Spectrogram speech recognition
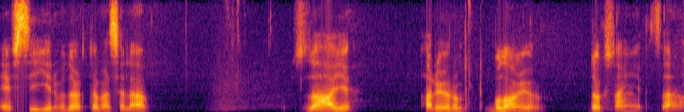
FC 24'te mesela Zaha'yı arıyorum. Bulamıyorum. 97 Zaha.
